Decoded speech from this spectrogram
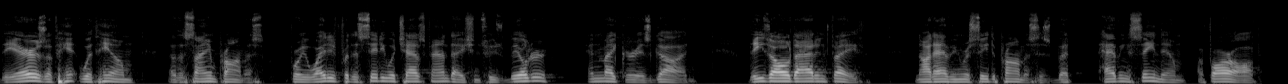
the heirs of him, with him of the same promise for he waited for the city which has foundations, whose builder and maker is God. These all died in faith, not having received the promises, but having seen them afar off,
